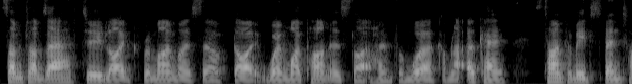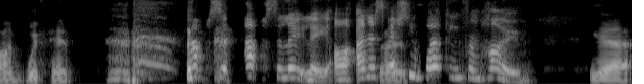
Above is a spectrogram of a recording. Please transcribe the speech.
sometimes I have to like remind myself that like, when my partner's like home from work, I'm like, okay, it's time for me to spend time with him. Absolutely uh, and especially working from home yeah,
